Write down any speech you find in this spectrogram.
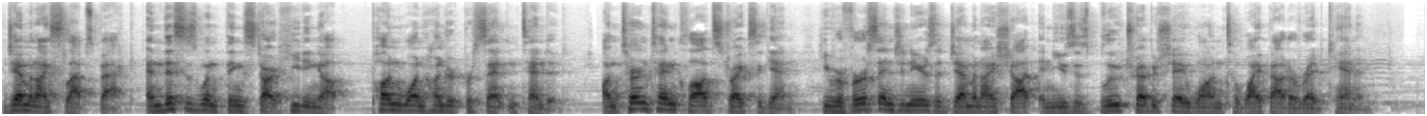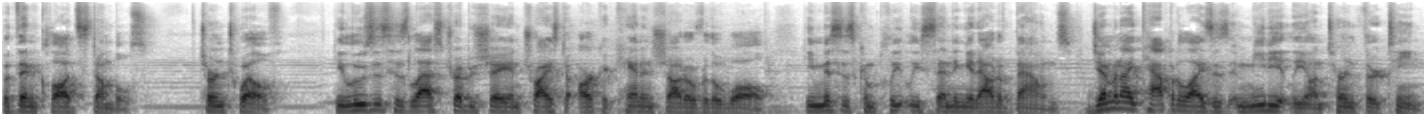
Gemini slaps back. And this is when things start heating up. Pun 100% intended. On turn 10, Claude strikes again. He reverse engineers a Gemini shot and uses blue trebuchet 1 to wipe out a red cannon. But then Claude stumbles. Turn 12. He loses his last trebuchet and tries to arc a cannon shot over the wall. He misses completely sending it out of bounds. Gemini capitalizes immediately on turn 13.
